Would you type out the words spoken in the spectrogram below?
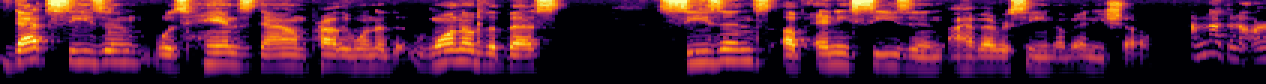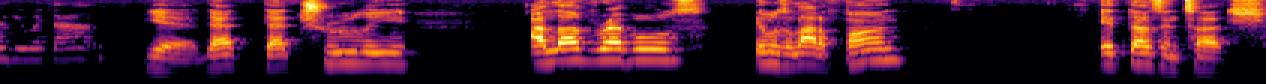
that season was hands down probably one of the one of the best seasons of any season I have ever seen of any show. I'm not gonna argue with that. Yeah, that that truly I love Rebels. It was a lot of fun. It doesn't touch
